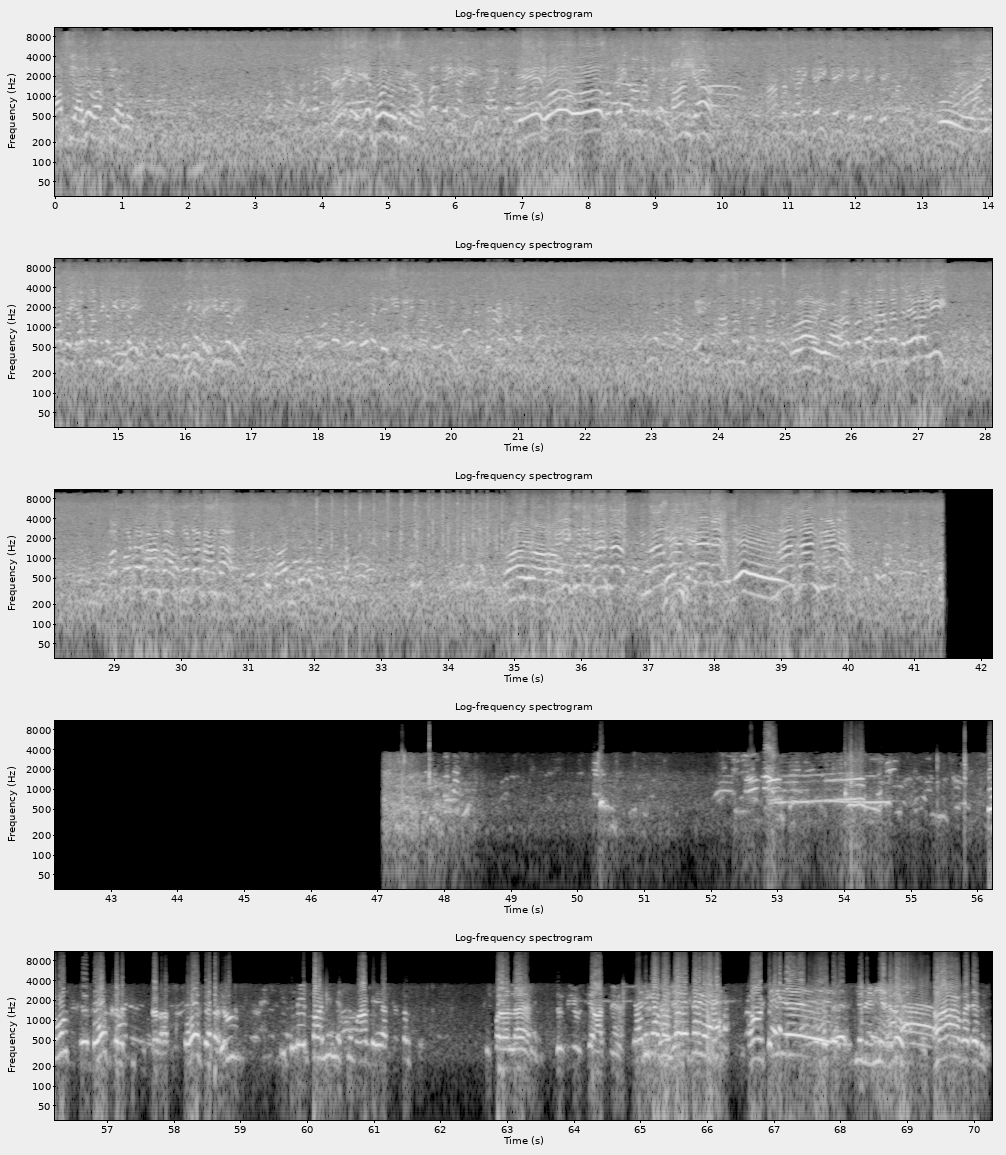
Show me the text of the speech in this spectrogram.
वापसी आ जाओ वापसी आ जाओ। मैंने क्या ये बहुत वसी गाड़ी। गई गाड़ी ये वो वो। गई खान साहब की गाड़ी। गया साहब की गाड़ी गई गई गई गई गई ओए। हाँ जी अब गई अब अब निकल गई निकल गई। निकल गई जी निकल गई। बहुत बहुत लो में दे रही है गाड़ी बाजो देखिए ना गाड़ी। गई खान साहब की गाड़ी बाजो वाह भाई वाह। खान साहब चले रहो जी? साहब गोडो खान साहब बाहर निकल गया गाड़ी वाह वाह। वाह वेरी गुड खान साहब इमरान ये खान नहीं ग्रेट है। ये। इमरान खान ग्रेट है। बहुत बहुत गलती की सर बहुत ज़्यादा पानी में तुम आ गया कसम से। ऊपर अल्लाह है जल्दी उसके हाथ में गाड़ी का बम्पर उतर गया है। ये ये नहीं है हेलो। हाँ बता दूँ।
